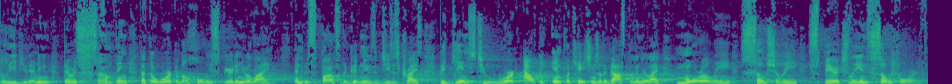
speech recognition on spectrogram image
leave you there. Meaning, there is something that the work of the Holy Spirit in your life, in response to the good news of Jesus Christ, begins to work out the implications of the gospel in your life morally, socially, spiritually, and so forth.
